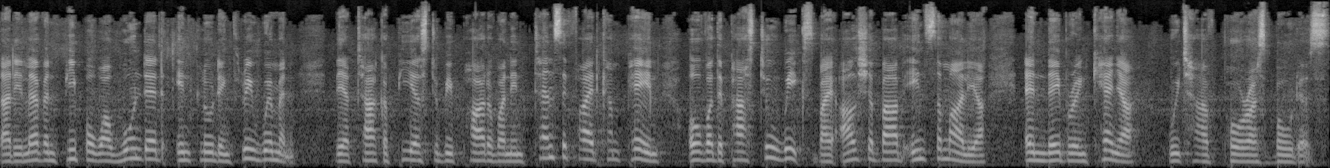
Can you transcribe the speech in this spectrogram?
that 11 people were wounded, including three women. The attack appears to be part of an intensified campaign over the past two weeks by al-Shabaab in Somalia and neighboring Kenya, which have porous borders.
